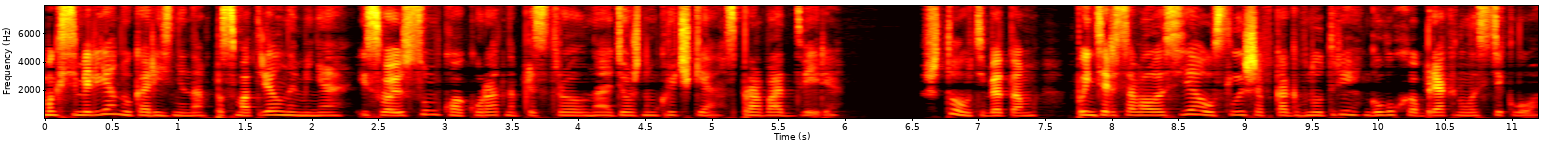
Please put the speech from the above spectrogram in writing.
Максимилиан укоризненно посмотрел на меня и свою сумку аккуратно пристроил на одежном крючке справа от двери. «Что у тебя там?» — поинтересовалась я, услышав, как внутри глухо брякнуло стекло.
